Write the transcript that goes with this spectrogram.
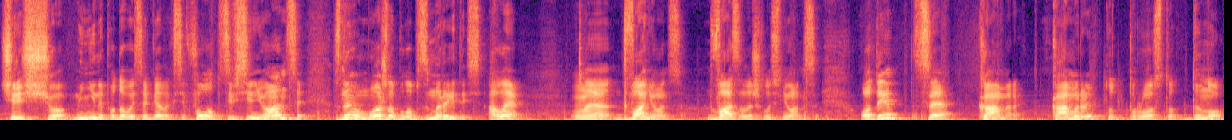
через що мені не подобається Galaxy Fold, ці всі нюанси, з ними можна було б змиритись. Але е, два нюанси. Два залишились нюанси. Один це камери. Камери тут просто дно.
